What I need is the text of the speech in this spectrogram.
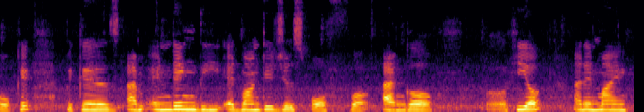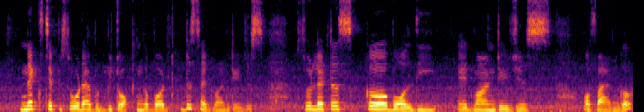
okay? Because i'm ending the advantages of uh, anger uh, here. And in my next episode i would be talking about disadvantages. So let us curb all the advantages of anger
